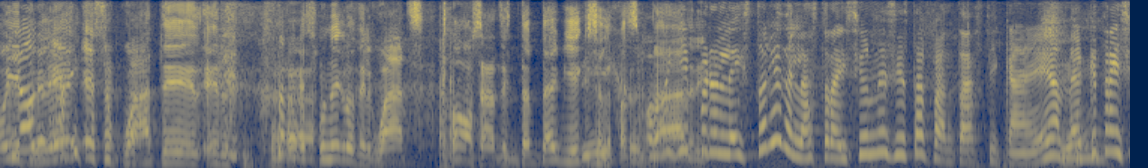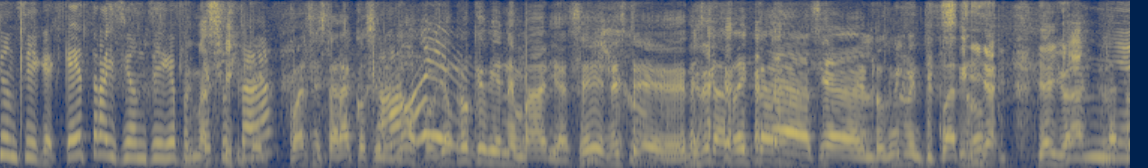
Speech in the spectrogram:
Oye, pero no. es, es su cuate, el- es un negro del Whats. No, o sea, está, está bien que se la pase padre. Oye, pero la historia de las traiciones sí está fantástica, ¿eh? A ver, ¿qué traición sigue? ¿Qué traición sigue? Porque Imagínate. está... ¿Cuál se estará cocinando? No, pues yo creo que vienen varias, ¿eh? En, este, en esta recta hacia el 2024. Sí, ya, ya, La- miedo,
